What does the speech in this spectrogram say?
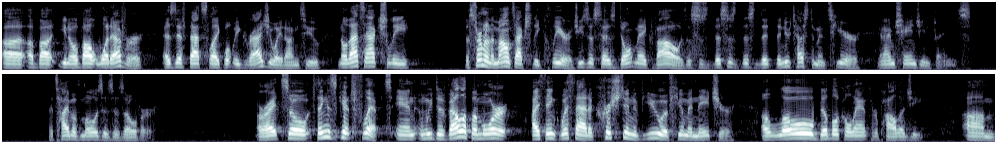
uh, about, you know, about whatever, as if that's like what we graduate onto. No, that's actually the Sermon on the Mount's actually clear. Jesus says, Don't make vows. This is, this is, this, the, the New Testament's here, and I'm changing things. The time of Moses is over. All right, so things get flipped, and, and we develop a more, I think, with that, a Christian view of human nature, a low biblical anthropology. Um,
